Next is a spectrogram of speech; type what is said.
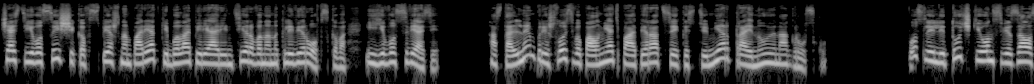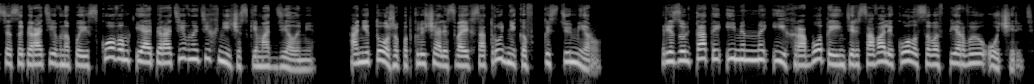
Часть его сыщиков в спешном порядке была переориентирована на Клеверовского и его связи. Остальным пришлось выполнять по операции «Костюмер» тройную нагрузку. После летучки он связался с оперативно-поисковым и оперативно-техническим отделами. Они тоже подключали своих сотрудников к костюмеру. Результаты именно их работы интересовали Колосова в первую очередь.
